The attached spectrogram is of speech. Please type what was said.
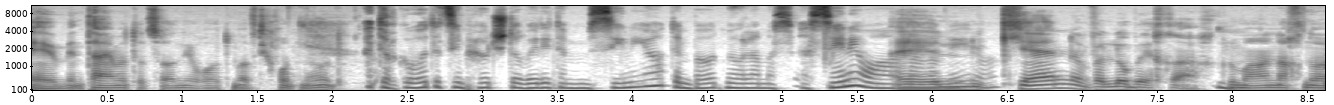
אה, בינתיים התוצאות נראות מבטיחות מאוד. התרכובות הצמחיות שאתה עובד איתן הן סיניות? הן באות מעולם הס- הסיני או המערבי? או- כן, אבל לא בהכרח. כלומר, אנחנו,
